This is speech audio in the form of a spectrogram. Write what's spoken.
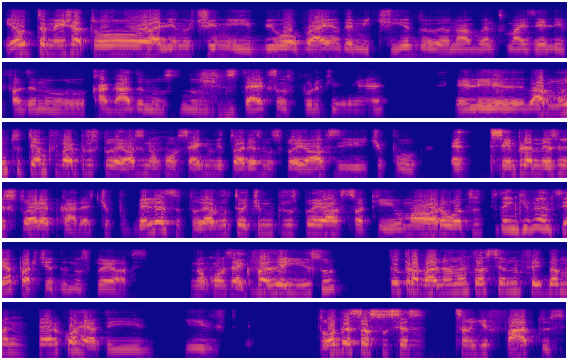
Eu também já tô ali no time Bill O'Brien demitido, eu não aguento mais ele fazendo cagada nos, nos Texans, porque Ele há muito tempo vai para os playoffs e não consegue vitórias nos playoffs e, tipo, é sempre a mesma história, cara. Tipo, beleza, tu leva o teu time para os playoffs, só que uma hora ou outra tu tem que vencer a partida nos playoffs. Não consegue fazer isso, teu trabalho não está sendo feito da maneira correta. E, e toda essa sucessão de fatos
